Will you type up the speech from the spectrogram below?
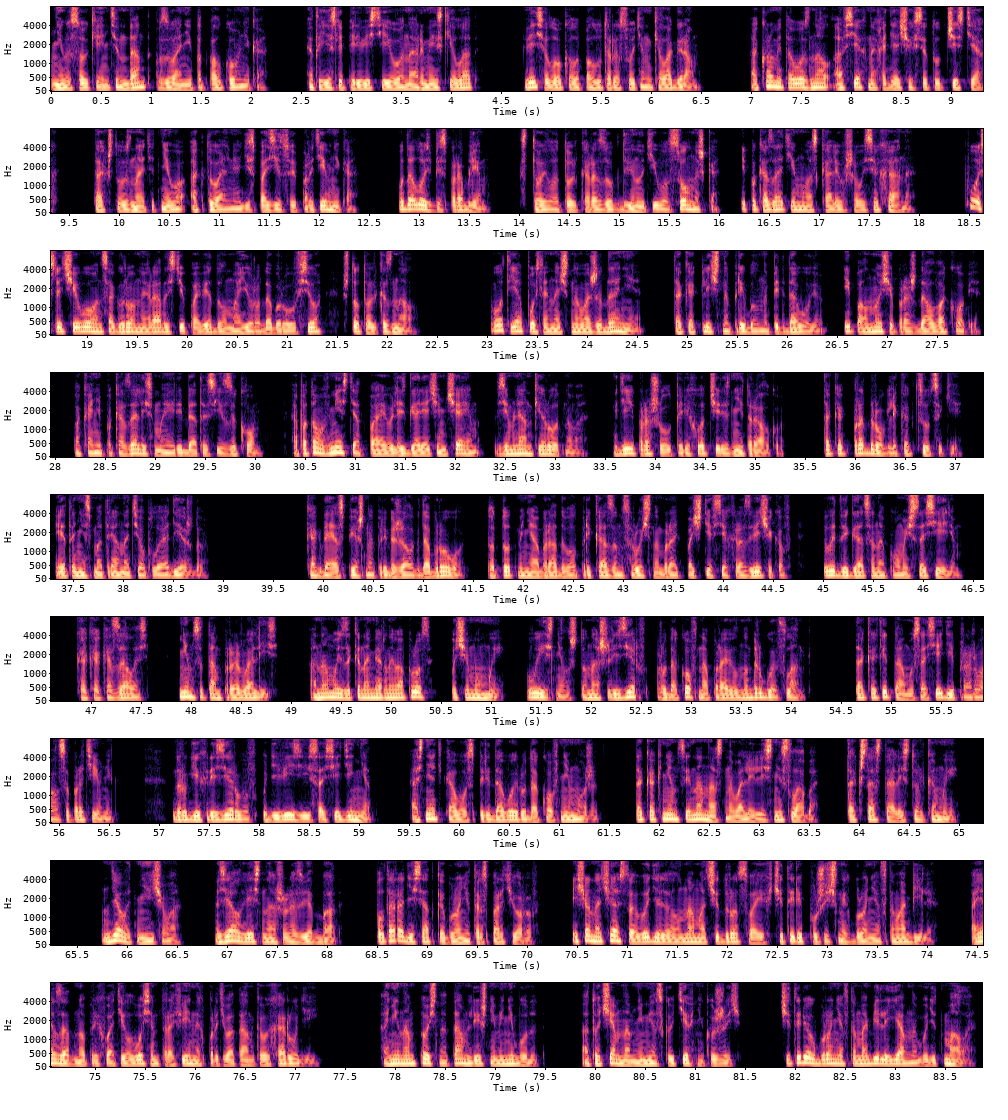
Невысокий интендант в звании подполковника, это если перевести его на армейский лад, весил около полутора сотен килограмм, а кроме того знал о всех находящихся тут частях, так что узнать от него актуальную диспозицию противника удалось без проблем. Стоило только разок двинуть его в солнышко и показать ему оскалившегося хана. После чего он с огромной радостью поведал майору Доброву все, что только знал. Вот я после ночного ожидания, так как лично прибыл на передовую, и полночи прождал в окопе, пока не показались мои ребята с языком, а потом вместе отпаивались горячим чаем в землянке Ротного, где и прошел переход через нейтралку, так как продрогли, как цуцики, и это несмотря на теплую одежду. Когда я спешно прибежал к Доброву, то тот меня обрадовал приказом срочно брать почти всех разведчиков и выдвигаться на помощь соседям. Как оказалось, немцы там прорвались, а на мой закономерный вопрос «почему мы?» выяснил, что наш резерв Рудаков направил на другой фланг, так как и там у соседей прорвался противник. Других резервов у дивизии и соседей нет, а снять кого с передовой Рудаков не может, так как немцы и на нас навалились не слабо, так что остались только мы. Делать нечего. Взял весь наш разведбат, полтора десятка бронетранспортеров. Еще начальство выделило нам от щедрот своих четыре пушечных бронеавтомобиля, а я заодно прихватил восемь трофейных противотанковых орудий. Они нам точно там лишними не будут, а то чем нам немецкую технику жечь? Четырех бронеавтомобилей явно будет мало.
